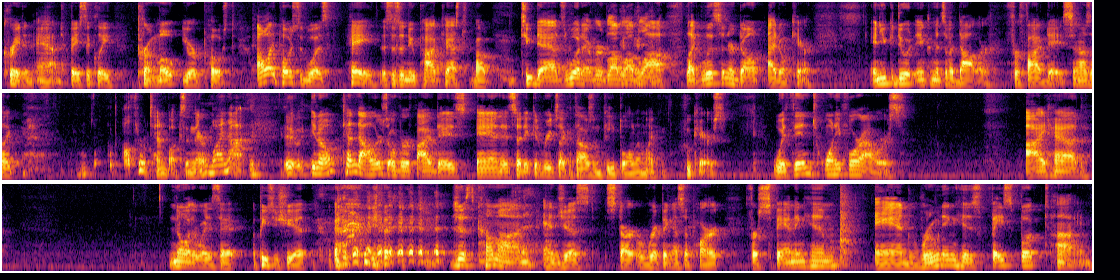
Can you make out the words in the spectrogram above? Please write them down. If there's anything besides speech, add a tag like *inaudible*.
create an ad? Basically, promote your post. All I posted was, hey, this is a new podcast about two dads, whatever, blah, blah, blah. *laughs* like, listen or don't, I don't care. And you could do it in increments of a dollar for five days. And I was like, I'll throw 10 bucks in there. Why not? It, you know, $10 over five days. And it said it could reach like a thousand people. And I'm like, who cares? Within 24 hours, I had no other way to say it, a piece of shit, *laughs* just come on and just start ripping us apart for spamming him and ruining his Facebook time.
